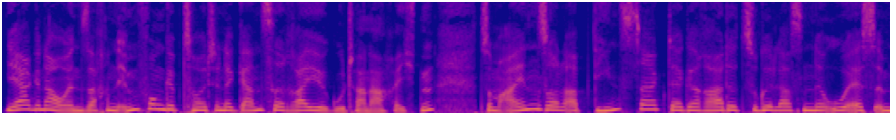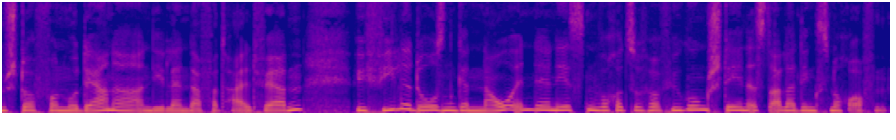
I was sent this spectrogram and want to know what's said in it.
Ja, genau. In Sachen Impfung gibt's heute eine ganze Reihe guter Nachrichten. Zum einen soll ab Dienstag der gerade zugelassene US-Impfstoff von Moderna an die Länder verteilt werden. Wie viele Dosen genau in der nächsten Woche zur Verfügung stehen, ist allerdings noch offen.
